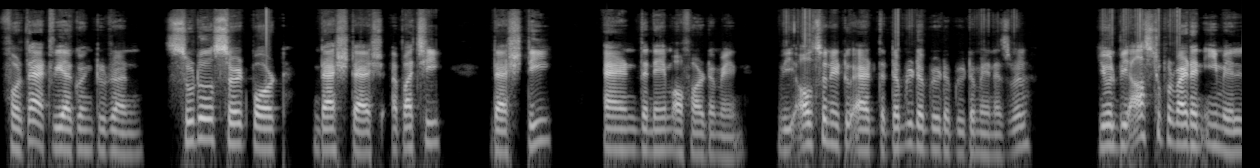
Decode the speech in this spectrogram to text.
For that we are going to run sudo certbot dash dash apache dash d and the name of our domain. We also need to add the www domain as well. You will be asked to provide an email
